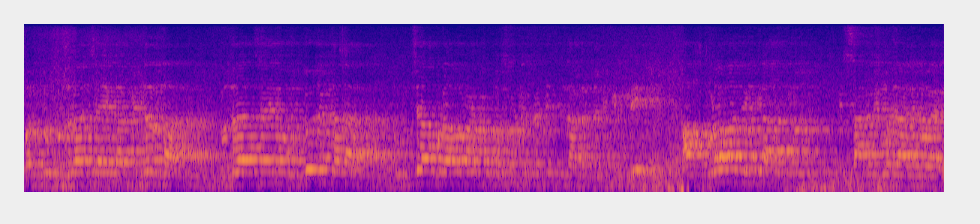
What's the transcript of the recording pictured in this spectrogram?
परंतु गुजरातच्या एका बिल्डरला गुजरातच्या एका उद्योजकाला तुमच्या पुरावर आणून बसवण्यासाठी ती जागा त्यांनी घेतली हा पुरावा देखील आज मी सांगलीमध्ये आलेलो आहे.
